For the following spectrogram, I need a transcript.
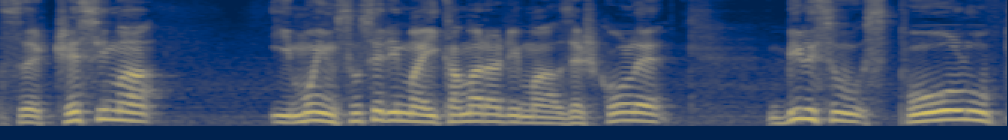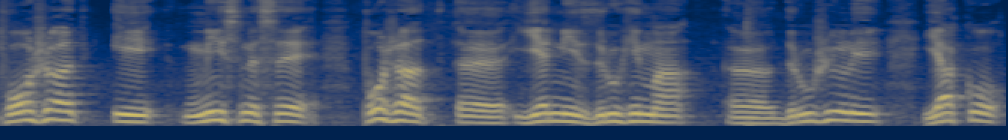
s Česima i mojim susedima i kamaradima ze škole bili su spolu požad i mi smo se požad e, jedni s drugima družili jako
